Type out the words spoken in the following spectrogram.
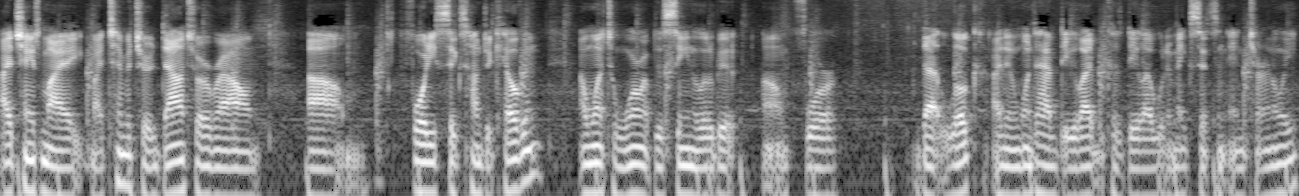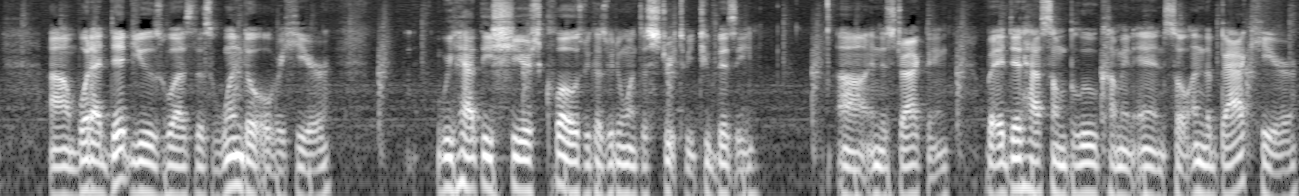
I changed my my temperature down to around um, 4600 Kelvin. I want to warm up the scene a little bit um, for that look. I didn't want to have daylight because daylight wouldn't make sense internally. Um, what I did use was this window over here. We had these shears closed because we didn't want the street to be too busy uh, and distracting, but it did have some blue coming in. So in the back here,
